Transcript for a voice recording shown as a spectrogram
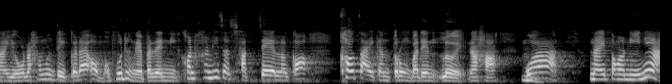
นายกรัฐมนตรีก็ได้ออกมาพูดถึงในประเด็นนี้ค่อนข้างที่จะชัดเจน แล้วก็เข้าใจกันตรงประเด็นเลยนะคะ ว่าในตอนนี้เนี่ย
